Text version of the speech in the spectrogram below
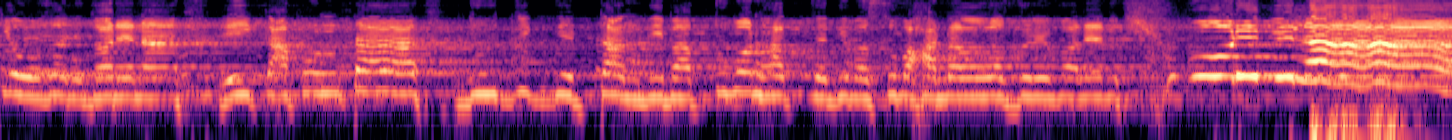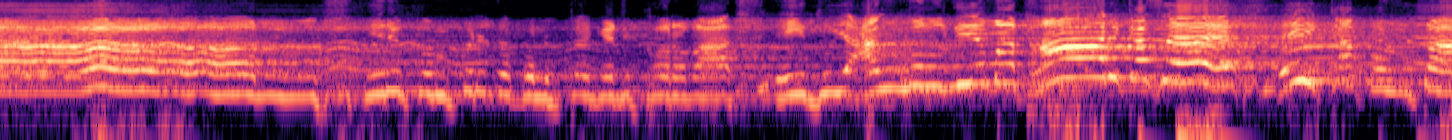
কেউ জানি ধরে না, এই কাপড়টা দুই দিক দিয়ে টান দিবা, তোমার হাতটা দিবা, সুবহানাল্লাহ করে বলেন। ওরে বিলাল, এরকম করে যখন প্যাকেট করবা, এই দুই আঙ্গুল দিয়ে মাথার কাছে এই কাপড়টা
